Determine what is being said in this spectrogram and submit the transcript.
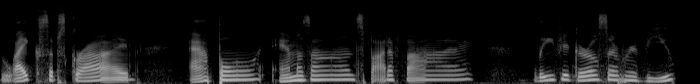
like, subscribe, Apple, Amazon, Spotify. Leave your girls a review.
